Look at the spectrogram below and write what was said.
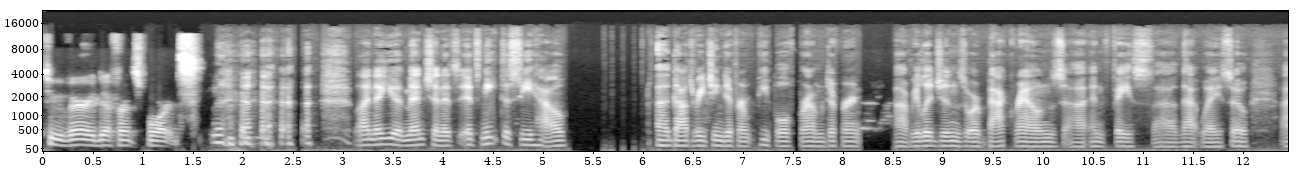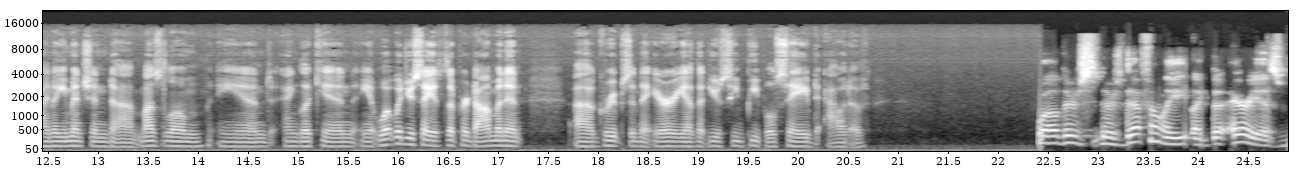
two very different sports. well, I know you had mentioned it's it's neat to see how uh, God's reaching different people from different uh, religions or backgrounds uh, and faiths uh, that way. So I know you mentioned uh, Muslim and Anglican. And what would you say is the predominant uh, groups in the area that you see people saved out of? Well, there's there's definitely like the area is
